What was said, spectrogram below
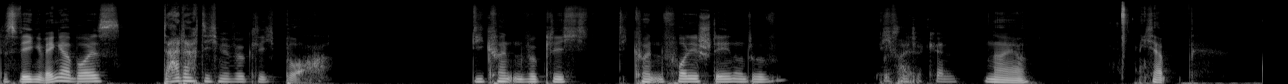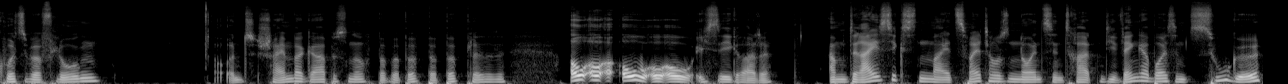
Deswegen Wenger Boys, da dachte ich mir wirklich, boah, die könnten wirklich, die könnten vor dir stehen und du, ich Ich weiß, nicht erkennen. naja. Ich habe kurz überflogen und scheinbar gab es noch. Oh, oh, oh, oh, oh, oh, ich sehe gerade. Am 30. Mai 2019 traten die Wenger Boys im Zuge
